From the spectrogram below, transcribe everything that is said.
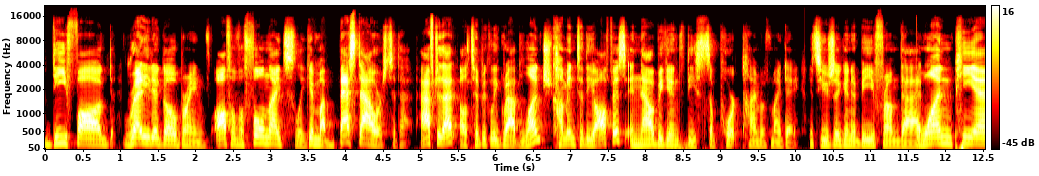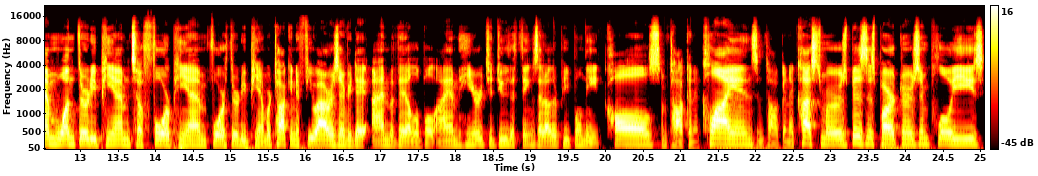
defogged, ready to go brain off of a full night's sleep. Give my best hours to that. After that, I'll typically grab lunch come into the office and now begins the support time of my day. It's usually going to be from that 1 p.m., 1:30 p.m. to 4 p.m., 4:30 p.m. We're talking a few hours every day. I'm available. I am here to do the things that other people need. Calls, I'm talking to clients, I'm talking to customers, business partners, employees,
